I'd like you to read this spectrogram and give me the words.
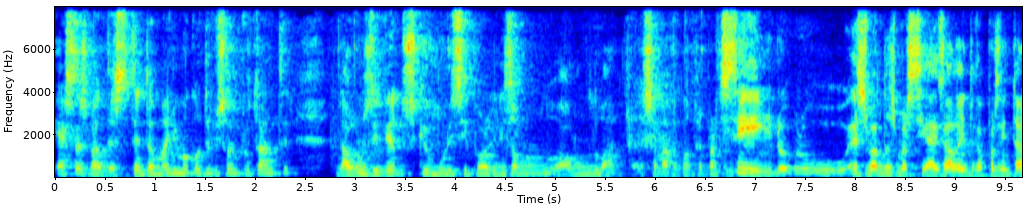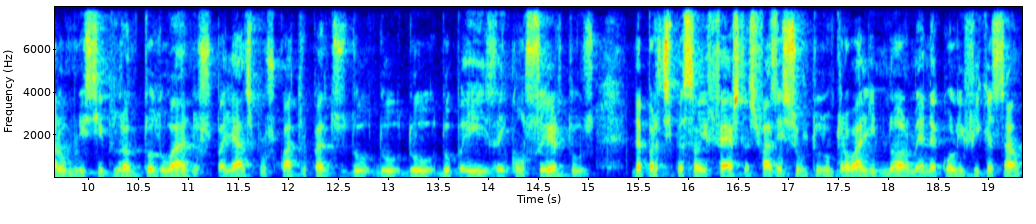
estas bandas têm também uma contribuição importante em alguns eventos que o município organiza ao longo, ao longo do ano, a chamada contrapartida. Sim, no, no, as bandas marciais, além de representar o município durante todo o ano, espalhados pelos quatro cantos do, do, do, do país, em concertos, na participação em festas, fazem sobretudo um trabalho enorme na qualificação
